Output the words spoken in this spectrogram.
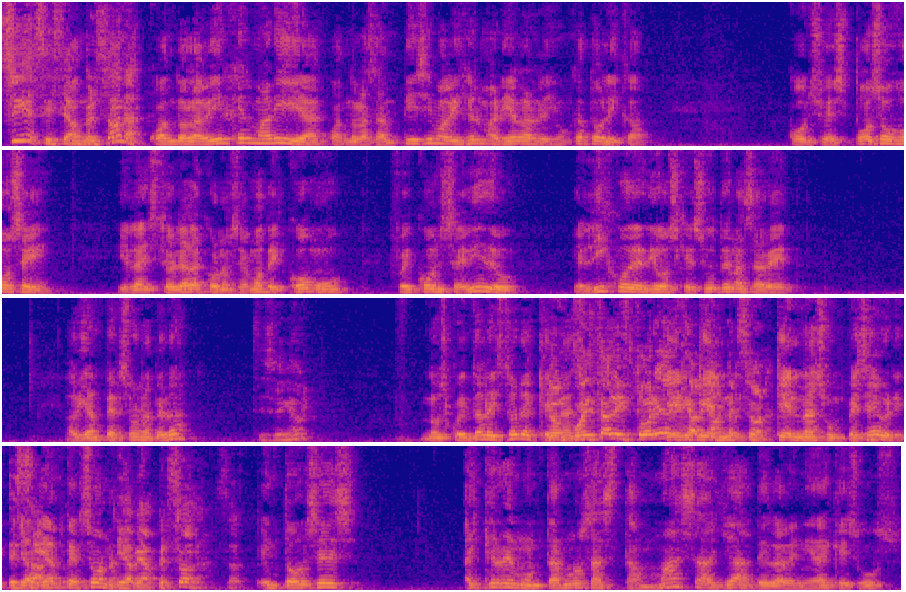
Sí, existían Cuando- personas. Cuando la Virgen María, cuando la Santísima Virgen María, la religión católica, con su esposo José, y la historia la conocemos de cómo fue concebido el Hijo de Dios, Jesús de Nazaret, habían personas, ¿verdad? Sí, señor. Nos cuenta la historia que Nos nace- cuenta la historia de que habían personas. Que él nació un pesebre, que Exacto. habían personas. Y habían personas. exacto. Entonces, hay que remontarnos hasta más allá de la venida de Jesús.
